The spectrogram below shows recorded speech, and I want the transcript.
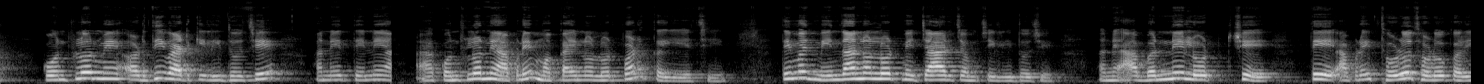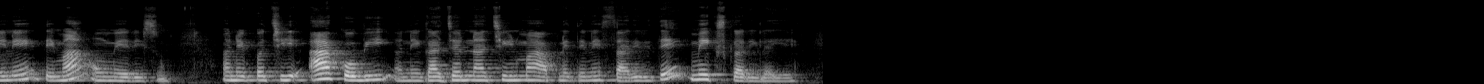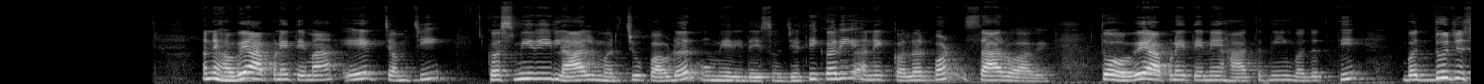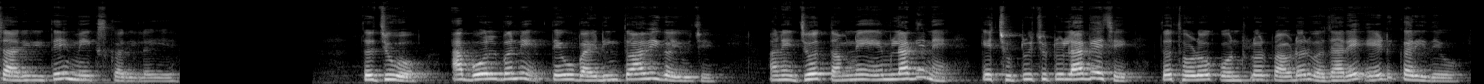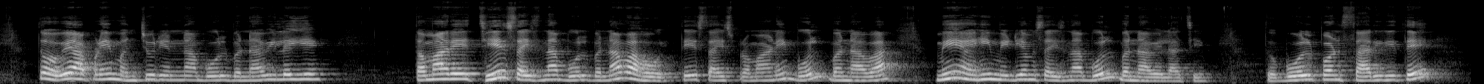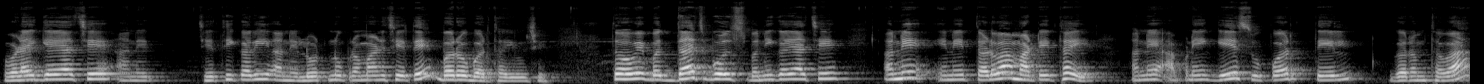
કોર્નફ્લોર મેં અડધી વાટકી લીધો છે અને તેને આ કોર્નફ્લોરને આપણે મકાઈનો લોટ પણ કહીએ છીએ. તેમજ મેંદાનો લોટ મેં ચાર ચમચી લીધો છે અને આ બંને લોટ છે તે આપણે થોડો થોડો કરીને તેમાં ઉમેરીશું. અને પછી આ કોબી અને ગાજરના છીણમાં આપણે તેને સારી રીતે મિક્સ કરી લઈએ. અને હવે આપણે તેમાં એક ચમચી કશ્મીરી લાલ મરચું પાવડર ઉમેરી દઈશું, જેથી કરી અને કલર પણ સારો આવે. તો હવે આપણે તેને હાથની મદદથી બધું જ સારી રીતે મિક્સ કરી લઈએ. તો જુઓ, આ બોલ બને તેવું બાઇડિંગ તો આવી ગયું છે. અને જો તમને એમ લાગે ને કે છૂટું છૂટું લાગે છે, તો થોડો કોર્નફ્લોર પાવડર વધારે એડ કરી દેવો. તો હવે આપણે મંચુરિયનના બોલ બનાવી લઈએ. તમારે જે સાઇઝના બોલ બનાવવા હોય તે સાઇઝ પ્રમાણે બોલ બનાવવા. મેં અહીં મીડિયમ સાઇઝના બોલ બનાવેલા છે. તો બોલ પણ સારી રીતે વળાઈ ગયા છે અને જેથી કરી અને લોટનું પ્રમાણ છે તે બરોબર થયું છે. તો હવે બધા જ બોલ્સ બની ગયા છે અને એને તળવા માટે થઈ અને આપણે ગેસ ઉપર તેલ ગરમ થવા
